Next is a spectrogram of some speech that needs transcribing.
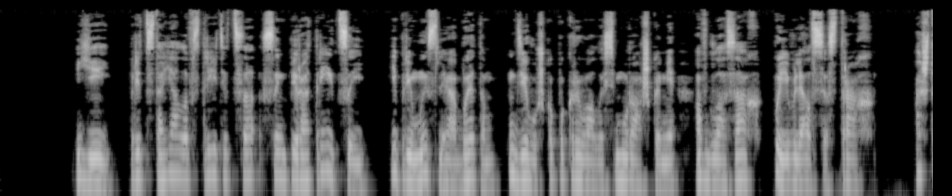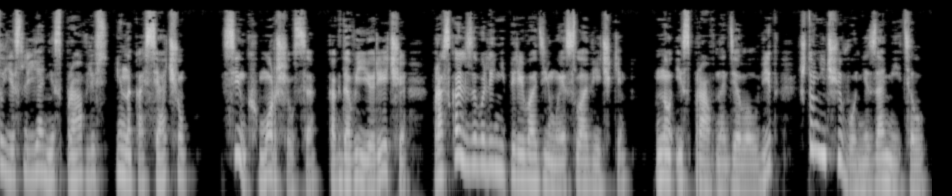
Ей предстояло встретиться с императрицей, и при мысли об этом девушка покрывалась мурашками, а в глазах появлялся страх. «А что, если я не справлюсь и накосячу?» Сингх морщился, когда в ее речи проскальзывали непереводимые словечки, но исправно делал вид, что ничего не заметил.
